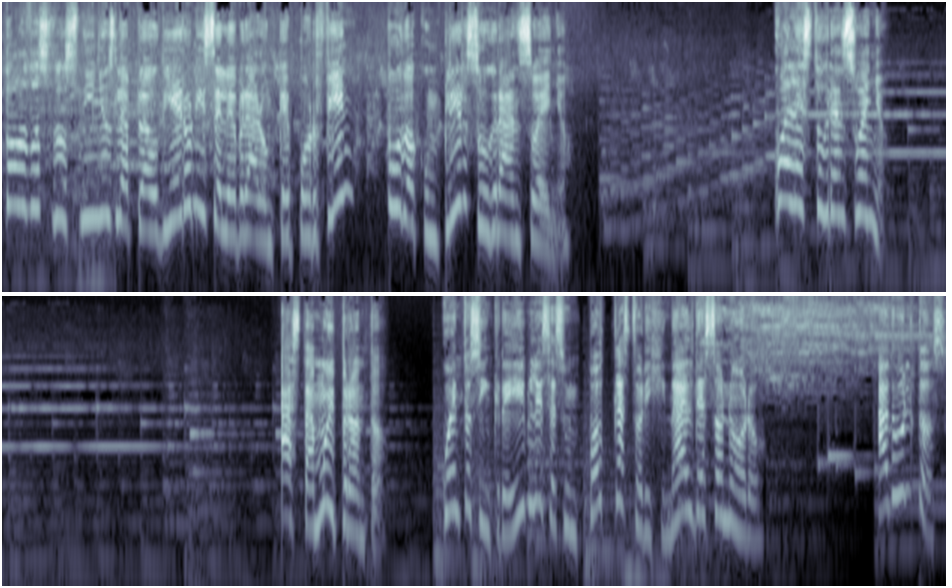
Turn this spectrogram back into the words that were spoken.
todos los niños le aplaudieron y celebraron que por fin pudo cumplir su gran sueño. ¿Cuál es tu gran sueño? Hasta muy pronto. Cuentos Increíbles es un podcast original de Sonoro. Adultos,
